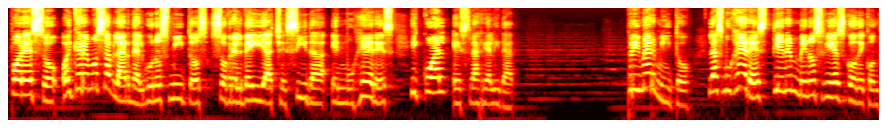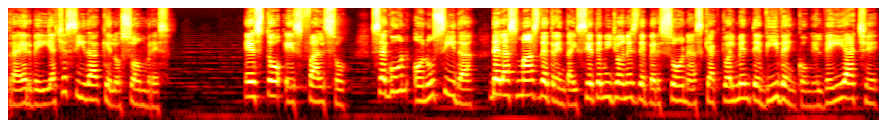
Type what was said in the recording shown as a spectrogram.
Por eso, hoy queremos hablar de algunos mitos sobre el VIH-Sida en mujeres y cuál es la realidad. Primer mito. Las mujeres tienen menos riesgo de contraer VIH-Sida que los hombres. Esto es falso. Según ONU-SIDA, de las más de 37 millones de personas que actualmente viven con el VIH,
